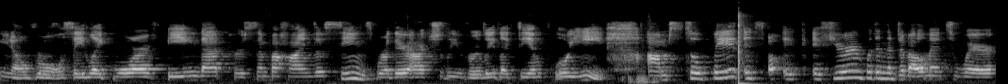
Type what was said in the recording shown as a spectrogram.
you know roles. They like more of being that person behind the scenes, where they're actually really like the employee. Mm-hmm. Um, so it's if you're within the development to where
